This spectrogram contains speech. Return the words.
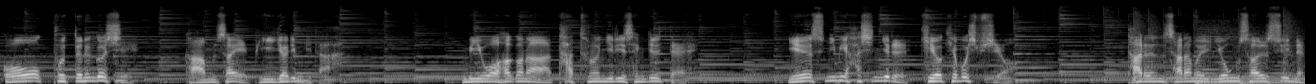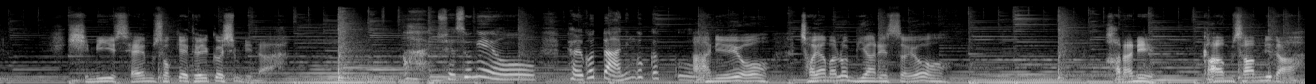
꼭 붙드는 것이 감사의 비결입니다. 미워하거나 다투는 일이 생길 때 예수님이 하신 일을 기억해 보십시오. 다른 사람을 용서할 수 있는 힘이 샘솟게 될 것입니다. 아, 죄송해요. 별것도 아닌 것 같고. 아니에요. 저야말로 미안했어요. 하나님, 감사합니다.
